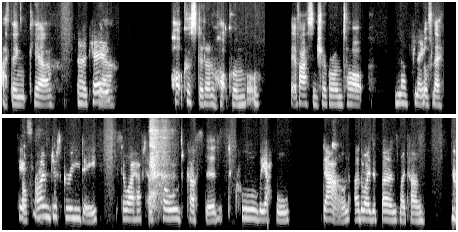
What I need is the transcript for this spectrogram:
I think, yeah, Okay. yeah. Hot custard and a hot crumble. Bit of ice and sugar on top. Lovely. Lovely. See, Lovely. I'm just greedy, so I have to have cold custard to cool the apple down. Otherwise, it burns my tongue.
